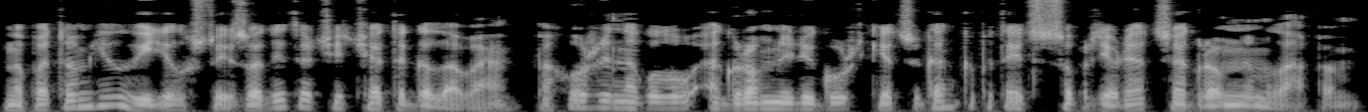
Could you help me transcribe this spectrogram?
Но потом я увидел, что из воды торчит чья-то голова, похожая на голову огромной лягушки, а цыганка пытается сопротивляться огромным лапам.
